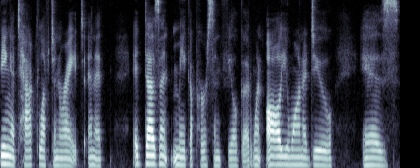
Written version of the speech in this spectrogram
being attacked left and right, and it it doesn't make a person feel good when all you want to do is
